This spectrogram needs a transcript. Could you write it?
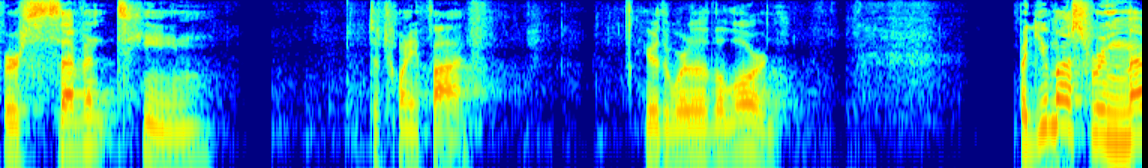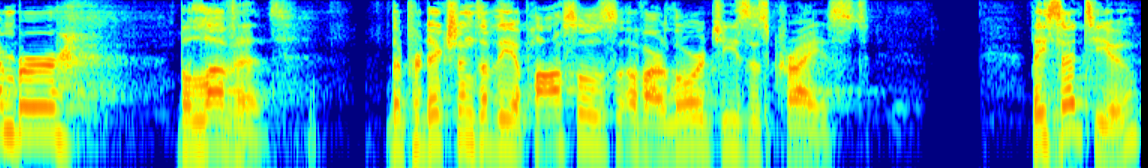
verse 17 to 25. Hear the word of the Lord. But you must remember, beloved, the predictions of the apostles of our Lord Jesus Christ they said to you,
